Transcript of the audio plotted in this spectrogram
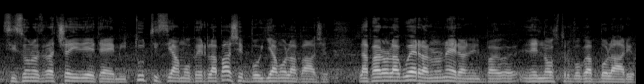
si sono tracciati dei temi. Tutti siamo per la pace e vogliamo la pace. La parola guerra non era nel, nel nostro vocabolario.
